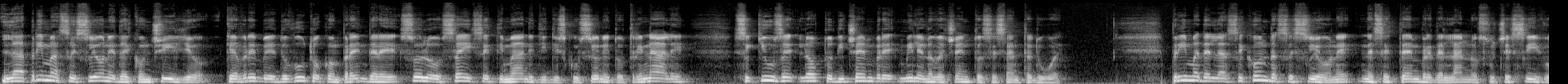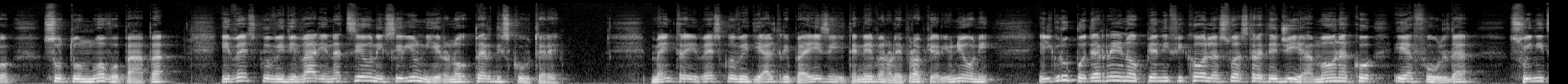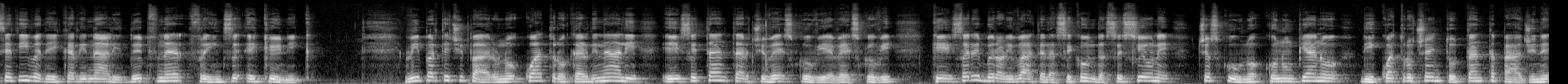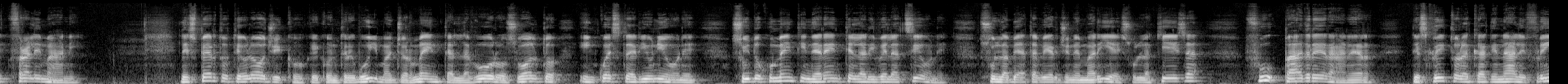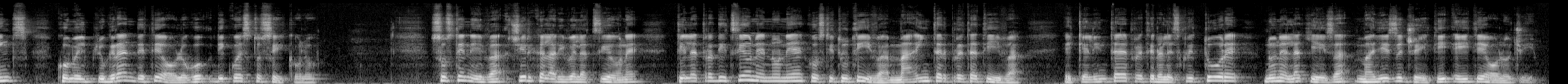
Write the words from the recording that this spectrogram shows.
La prima sessione del Concilio, che avrebbe dovuto comprendere solo sei settimane di discussione dottrinale, si chiuse l'8 dicembre 1962. Prima della seconda sessione, nel settembre dell'anno successivo, sotto un nuovo Papa, i vescovi di varie nazioni si riunirono per discutere. Mentre i vescovi di altri paesi tenevano le proprie riunioni, il gruppo del Reno pianificò la sua strategia a Monaco e a Fulda su iniziativa dei cardinali Döpfner, Frings e König. Vi parteciparono quattro cardinali e 70 arcivescovi e vescovi che sarebbero arrivati alla seconda sessione ciascuno con un piano di 480 pagine fra le mani. L'esperto teologico che contribuì maggiormente al lavoro svolto in questa riunione sui documenti inerenti alla rivelazione, sulla Beata Vergine Maria e sulla Chiesa, fu padre Raner, descritto dal cardinale Frings come il più grande teologo di questo secolo. Sosteneva circa la rivelazione che la tradizione non è costitutiva ma interpretativa e che l'interprete delle scritture non è la Chiesa ma gli esegeti e i teologi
